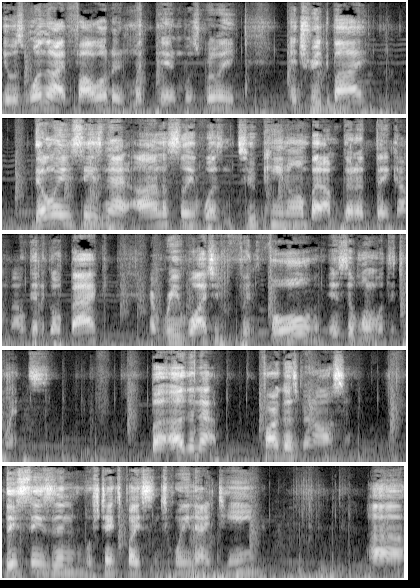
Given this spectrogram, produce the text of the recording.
It was one that I followed and went and was really intrigued by. The only season that I honestly wasn't too keen on, but I'm gonna think I'm, I'm gonna go back and rewatch it in full is the one with the twins. But other than that, Fargo's been awesome. This season, which takes place in 2019, uh,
